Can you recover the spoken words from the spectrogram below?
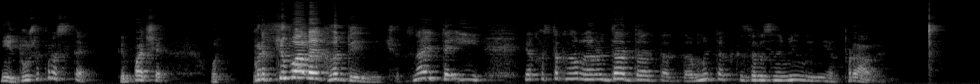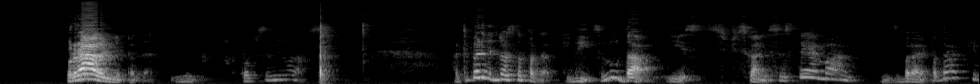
Ні, дуже просте. Тим паче, от працювали як годинничок, знаєте, і якось так народ говорить, да, да, да, да, ми так зрозуміли, ні, правильно. Правильні податки. Ну, хто б сумнівався. А тепер відносно податків. Дивіться, ну так, да, є фіскальна система, збирає податки.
